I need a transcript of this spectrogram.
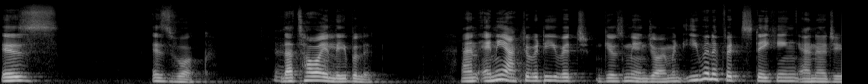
is is work Yeah. that's how i label it and any activity which gives me enjoyment even if it's taking energy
